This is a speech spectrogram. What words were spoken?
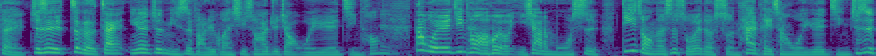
对，就是这个在，因为就是民事法律关系，所以它就叫违约金哈。那违约金通常会有以下的模式，第一种呢是所谓的损害赔偿违约金，就是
